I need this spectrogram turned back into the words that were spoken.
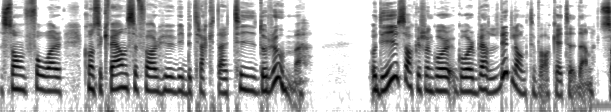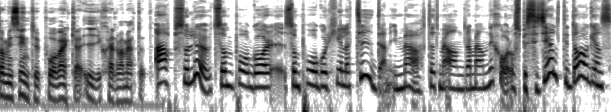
som får konsekvenser för hur vi betraktar tid och rum och det är ju saker som går, går väldigt långt tillbaka i tiden. Som i sin tur påverkar i själva mötet? Absolut, som pågår, som pågår hela tiden i mötet med andra människor. Och speciellt i dagens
